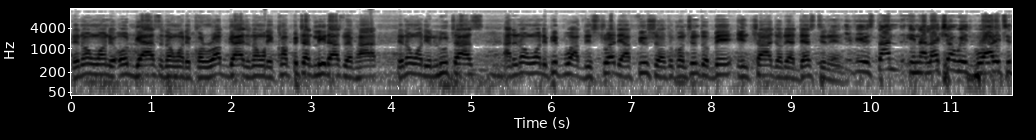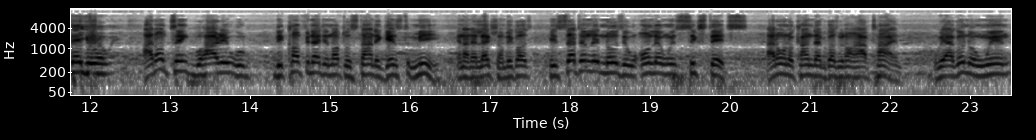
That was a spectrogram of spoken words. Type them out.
They don't want the old guys, they don't want the corrupt guys, they don't want the competent leaders we have had, they don't want the looters, and they don't want the people who have destroyed their future to continue to be in charge of their destiny. If you stand in election with Buhari today, you will win. I don't think Buhari will be confident enough to stand against me in an election because he certainly knows he will only win six states. I don't want to count them because we don't have time. We are going to win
